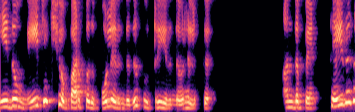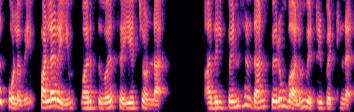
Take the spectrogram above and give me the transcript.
ஏதோ மேஜிக் ஷோ பார்ப்பது போல் இருந்தது சுற்றி இருந்தவர்களுக்கு. அந்த பெண் செய்தது போலவே பலரையும் மருத்துவர் செய்யச் சொன்னார். அதில் பெண்கள் தான் பெரும்பாலும் வெற்றி பெற்றனர்.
